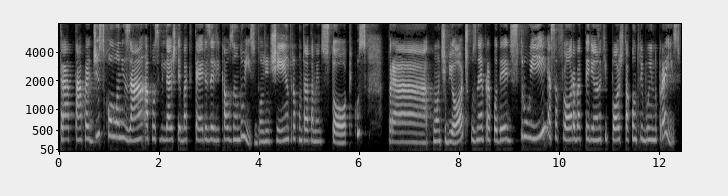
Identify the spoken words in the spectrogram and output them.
tratar para descolonizar a possibilidade de ter bactérias ali causando isso. Então a gente entra com tratamentos tópicos com antibióticos, né, para poder destruir essa flora bacteriana que pode estar tá contribuindo para isso.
